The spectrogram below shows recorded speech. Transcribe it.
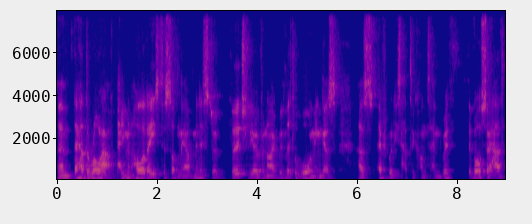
Um, they had the rollout of payment holidays to suddenly administer virtually overnight with little warning, as as everybody's had to contend with. They've also had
